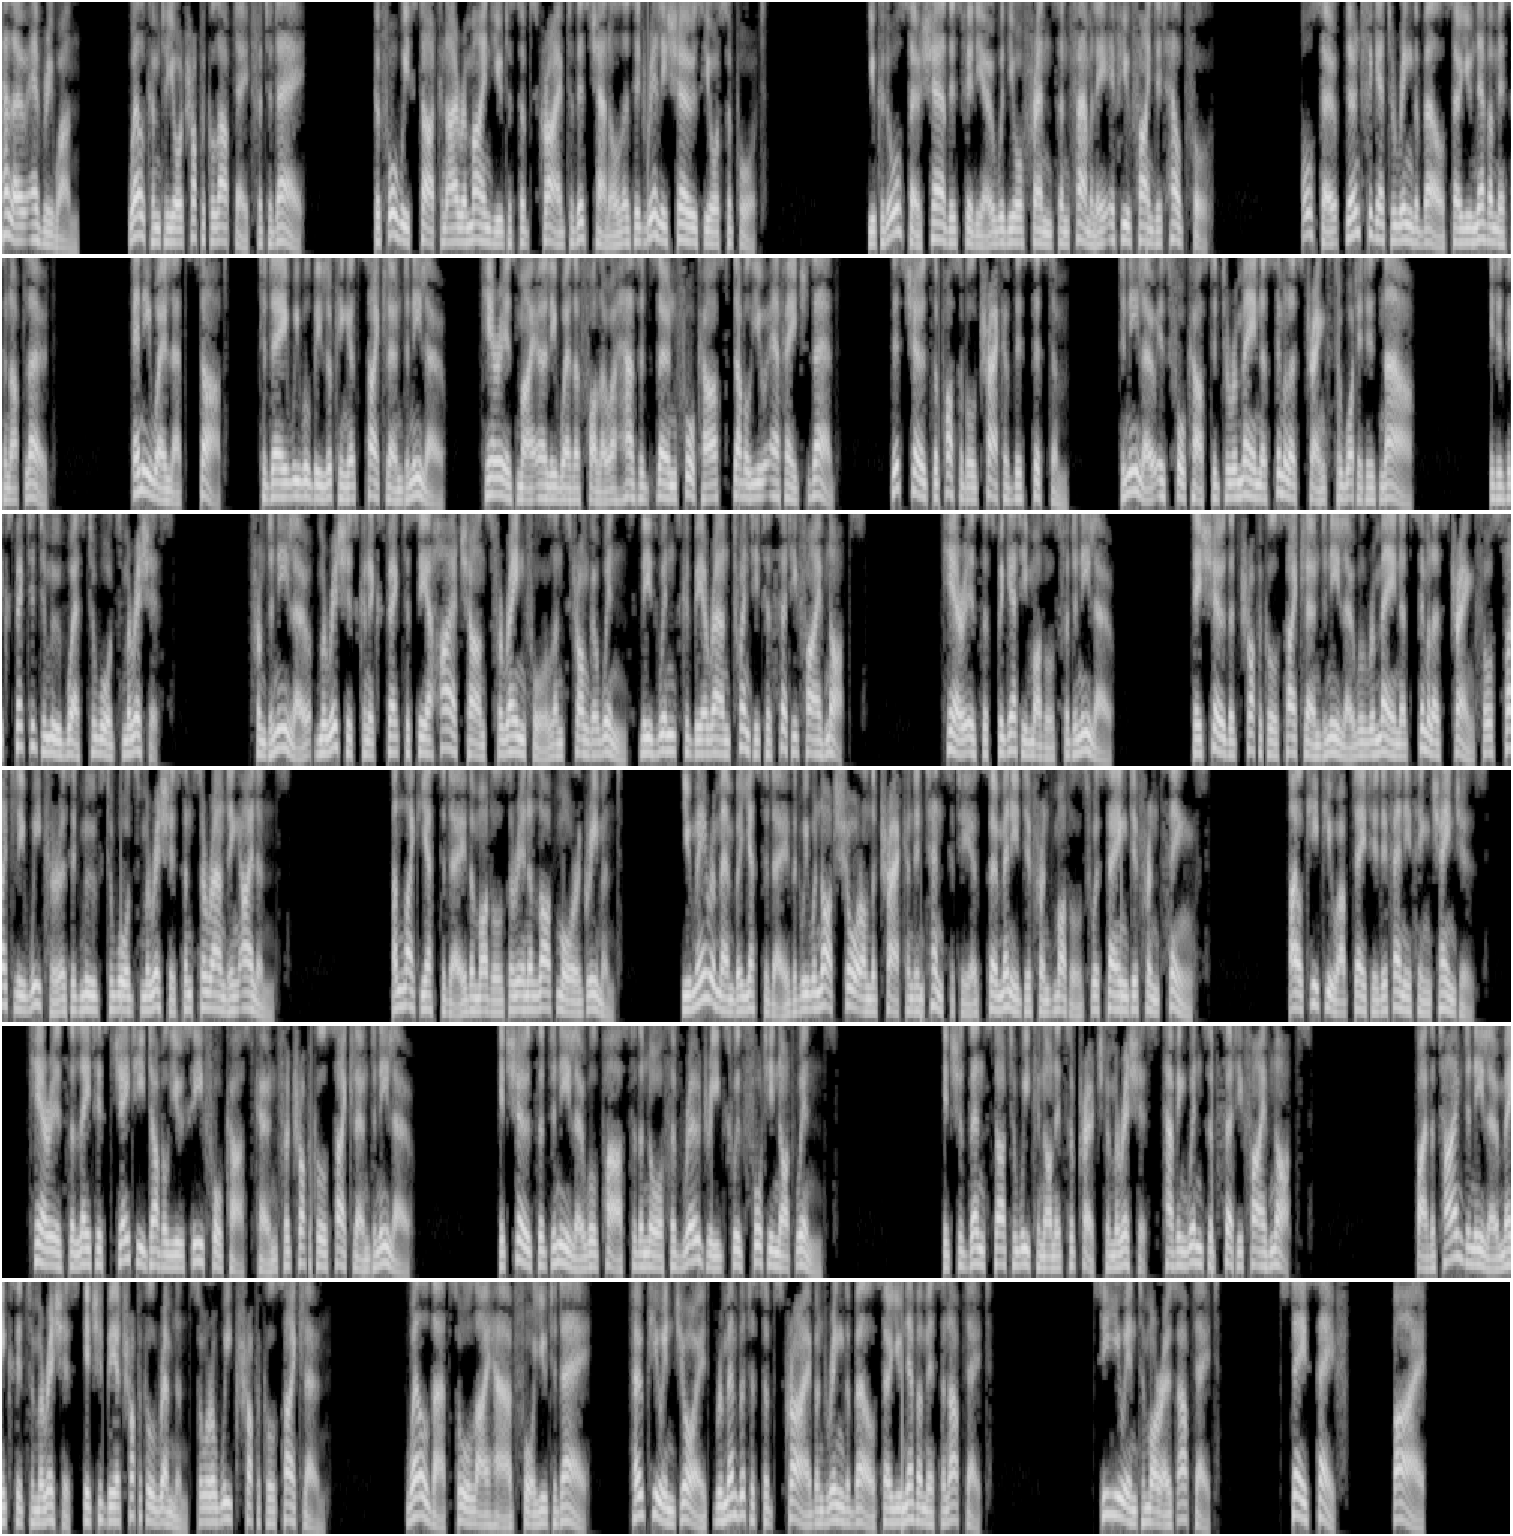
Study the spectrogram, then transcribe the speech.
Hello everyone. Welcome to your tropical update for today. Before we start, can I remind you to subscribe to this channel as it really shows your support. You could also share this video with your friends and family if you find it helpful. Also, don't forget to ring the bell so you never miss an upload. Anyway, let's start. Today we will be looking at Cyclone Danilo. Here is my early weather follower hazard zone forecast WFHZ. This shows the possible track of this system. Danilo is forecasted to remain a similar strength to what it is now. It is expected to move west towards Mauritius. From Danilo, Mauritius can expect to see a higher chance for rainfall and stronger winds. These winds could be around 20 to 35 knots. Here is the spaghetti models for Danilo. They show that tropical cyclone Danilo will remain at similar strength or slightly weaker as it moves towards Mauritius and surrounding islands. Unlike yesterday, the models are in a lot more agreement. You may remember yesterday that we were not sure on the track and intensity as so many different models were saying different things. I'll keep you updated if anything changes. Here is the latest JTWC forecast cone for tropical cyclone Danilo. It shows that Danilo will pass to the north of Rodrigues with 40 knot winds. It should then start to weaken on its approach to Mauritius, having winds of 35 knots. By the time Danilo makes it to Mauritius, it should be a tropical remnants or a weak tropical cyclone. Well, that's all I have for you today. Hope you enjoyed. Remember to subscribe and ring the bell so you never miss an update. See you in tomorrow's update. Stay safe. Bye.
